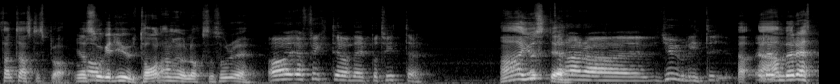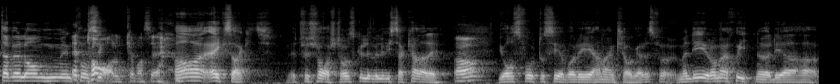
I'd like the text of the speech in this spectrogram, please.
fantastiskt bra. Jag Ja. såg ett jultal han höll också, såg du det? Ja, jag fick det av dig på Twitter. Ja, ah, just det. Den här uh, julintervjun. Ja, eller han berättar väl om... ett tal kan man säga. Ja, exakt. Ett försvarstal skulle väl vissa kalla det. Ja. Jag har svårt att se vad det är han anklagades för. Men det är ju de här skitnödiga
